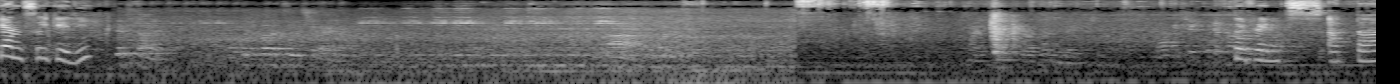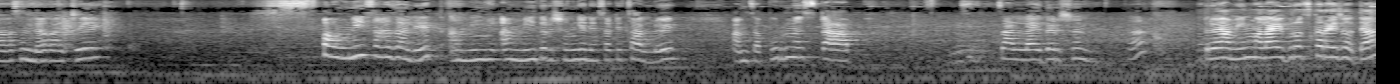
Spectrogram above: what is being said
कॅन्सल केली. तर फ्रेंड्स आता संध्याकाळचे पाहुणे सहा झालेत. आणि आम्ही दर्शन घेण्यासाठी चाललोय. आमचा पूर्ण स्टाफ चाललाय दर्शन. हा? तर आम्ही मला आयब्रोज करायच्या होत्या.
